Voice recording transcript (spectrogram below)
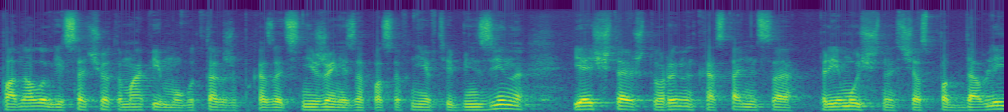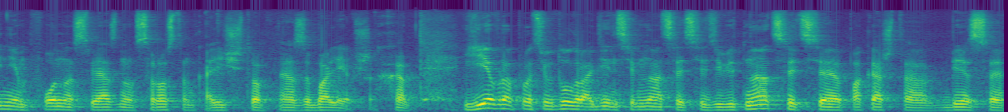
по аналогии с отчетом АПИ могут также показать снижение запасов нефти и бензина, я считаю, что рынок останется преимущественно сейчас под давлением фона, связанного с ростом количества заболевших. Евро против доллара 1.17 19 э, пока что без э,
